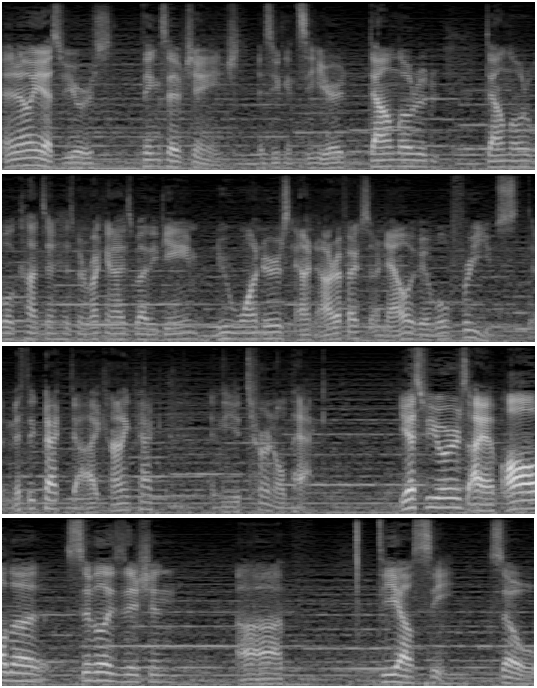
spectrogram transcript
And oh yes viewers things have changed. As you can see here downloaded downloadable content has been recognized by the game. New wonders and artifacts are now available for use. The mythic pack the iconic pack and the eternal pack Yes, viewers, I have all the Civilization uh, DLC. So,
